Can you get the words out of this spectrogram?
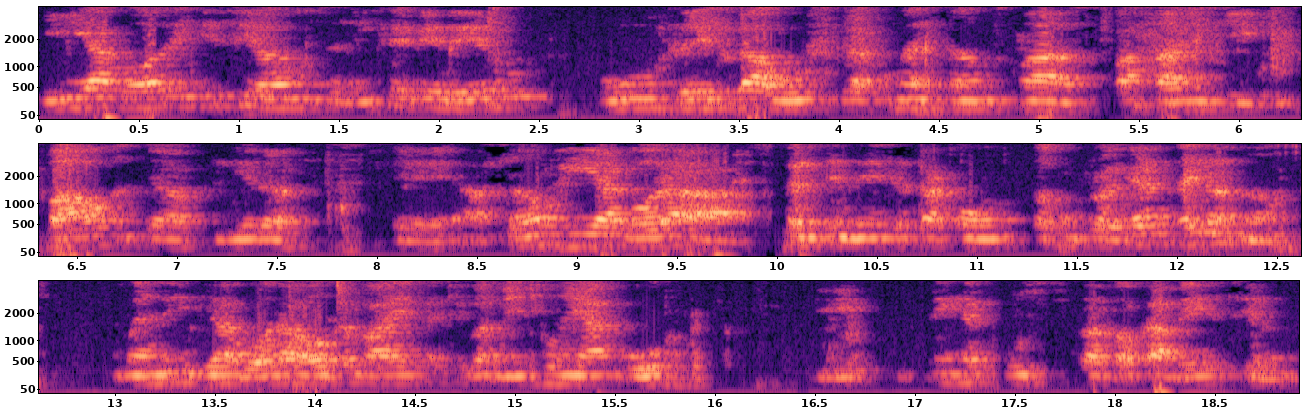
E agora iniciamos, em fevereiro, o trecho gaúcho. Já começamos com as passagens de, de fauna, que é a primeira é, ação, e agora a superintendência está com, tá com o projeto, ainda não. Mas, e agora a obra vai efetivamente ganhar corpo e tem recursos para tocar bem esse ano.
